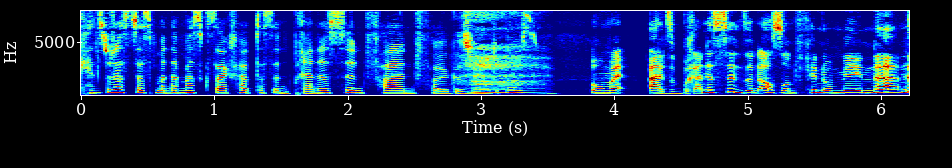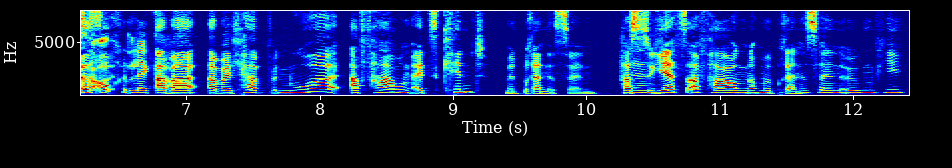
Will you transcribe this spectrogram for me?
kennst du das, dass man damals gesagt hat, dass in Brennnesseln fallen voll gesund ist? Oh mein, also Brennnesseln sind auch so ein Phänomen, ne? Ist auch lecker. Aber, aber ich habe nur Erfahrung als Kind mit Brennnesseln. Hast Ja. du jetzt Erfahrung noch mit Brennnesseln irgendwie?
